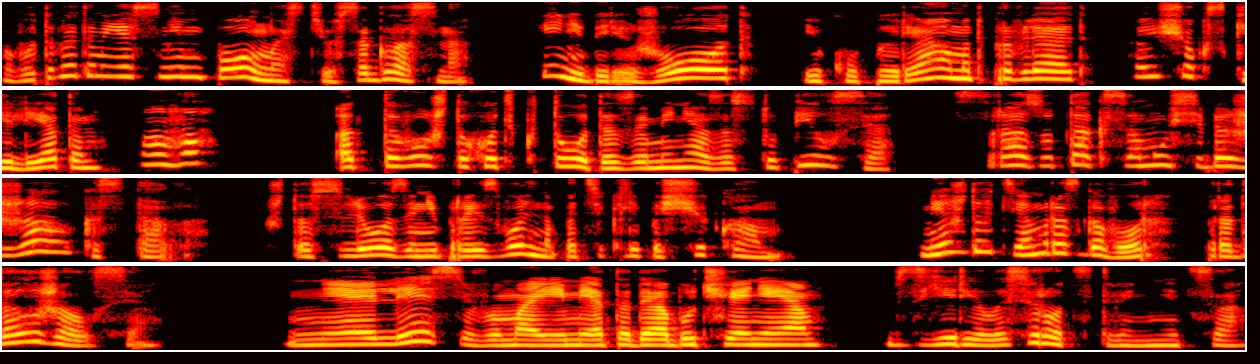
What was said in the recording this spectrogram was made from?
вот в этом я с ним полностью согласна. И не бережет, и к упырям отправляет, а еще к скелетам. Ага. От того, что хоть кто-то за меня заступился, Сразу так саму себя жалко стало, что слезы непроизвольно потекли по щекам. Между тем разговор продолжался. «Не лезь в мои методы обучения», — взъярилась родственница.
